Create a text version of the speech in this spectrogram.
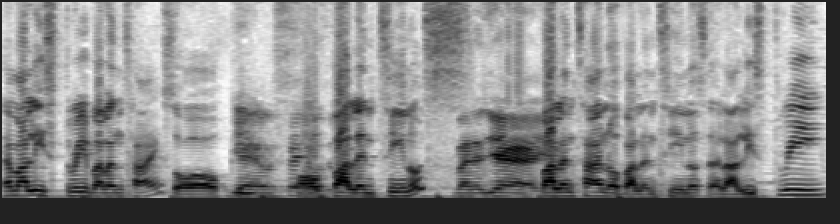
Um, at least three Valentines or Yeah, it was said or it Valentinos. Val- yeah, yeah. Valentine or Valentinos, at least three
